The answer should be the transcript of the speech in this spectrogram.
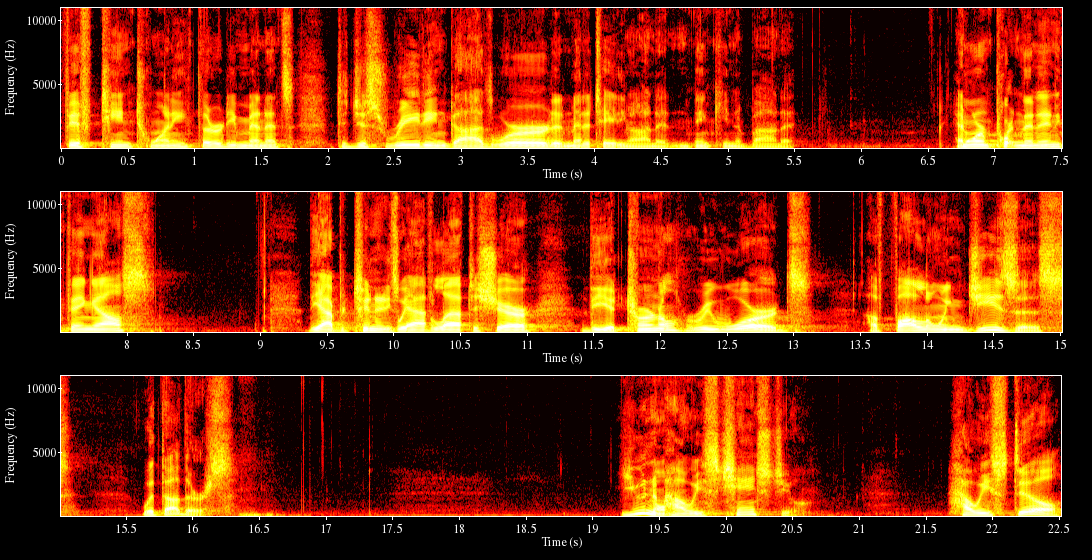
15, 20, 30 minutes to just reading God's word and meditating on it and thinking about it. And more important than anything else, the opportunities we have left to share the eternal rewards of following Jesus with others. You know how He's changed you, how He's still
